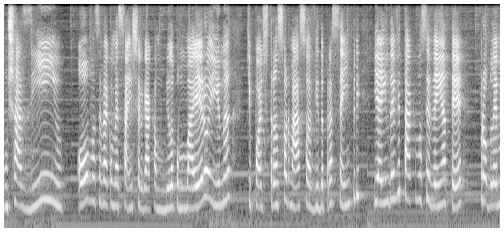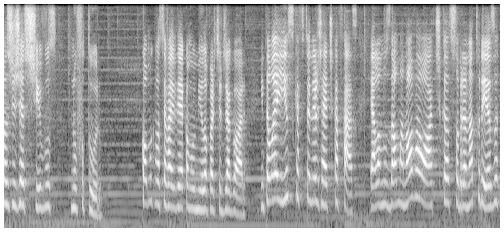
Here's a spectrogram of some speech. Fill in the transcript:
um chazinho, ou você vai começar a enxergar a camomila como uma heroína que pode transformar a sua vida para sempre e ainda evitar que você venha a ter problemas digestivos no futuro. Como que você vai ver a camomila a partir de agora? Então é isso que a fitoenergética faz. Ela nos dá uma nova ótica sobre a natureza,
